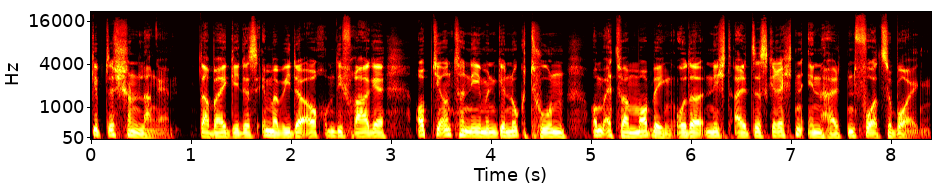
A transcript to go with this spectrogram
gibt es schon lange. Dabei geht es immer wieder auch um die Frage, ob die Unternehmen genug tun, um etwa Mobbing oder nicht altersgerechten Inhalten vorzubeugen.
